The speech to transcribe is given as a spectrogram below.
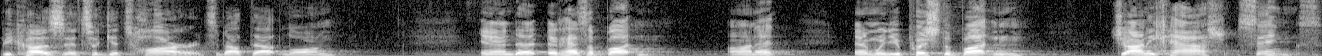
because it's a guitar. It's about that long. And uh, it has a button on it. And when you push the button, Johnny Cash sings.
